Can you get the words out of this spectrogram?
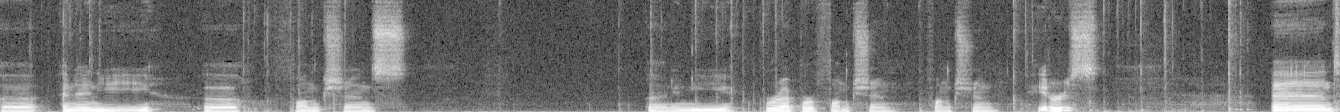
uh, nnue uh, functions and any wrapper function function headers. And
